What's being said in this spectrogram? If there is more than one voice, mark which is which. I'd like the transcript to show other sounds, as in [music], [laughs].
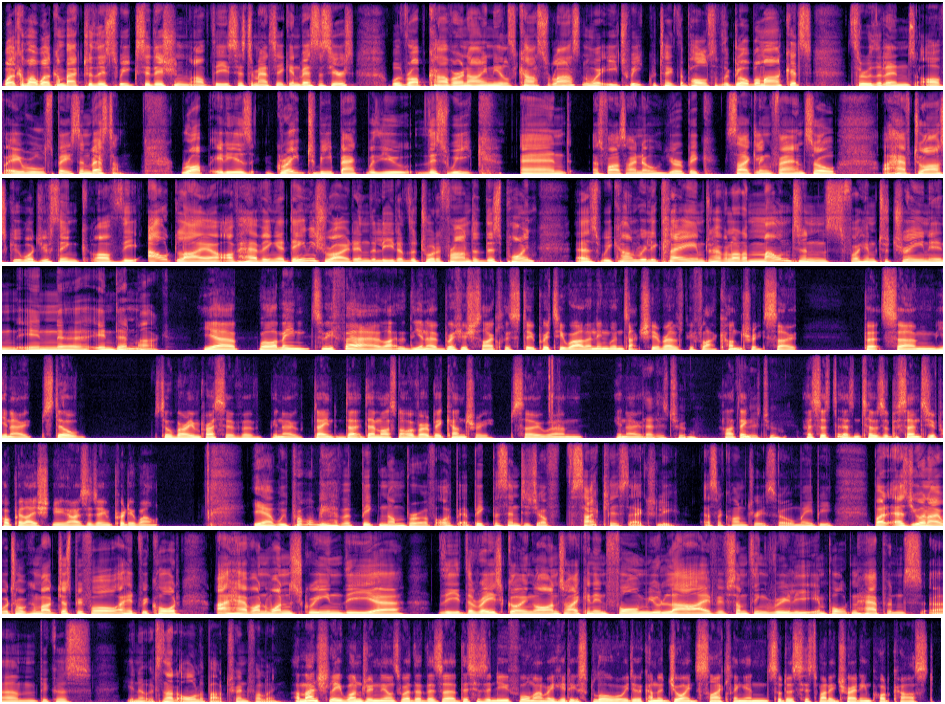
Speaker 1: Welcome or welcome back to this week's edition of the Systematic Investor Series with Rob Carver and I, Niels Kaastrup Larsen, where each week we take the pulse of the global markets through the lens of a rules based investor. Rob, it is great to be back with you this week. And as far as I know, you're a big cycling fan. So I have to ask you what you think of the outlier of having a Danish rider in the lead of the Tour de France at this point, as we can't really claim to have a lot of mountains for him to train in in uh, in Denmark.
Speaker 2: Yeah, well, I mean, to be fair, like you know, British cyclists do pretty well, and England's actually a relatively flat country. So, but um, you know, still, still very impressive. Uh, you know, Dan- Denmark's not a very big country, so um, you know
Speaker 1: that is true.
Speaker 2: I think
Speaker 1: that is true.
Speaker 2: As, a, as in terms of percentage of population, you guys are doing pretty well.
Speaker 1: Yeah, we probably have a big number of, or a big percentage of cyclists actually as a country. So maybe. But as you and I were talking about just before I hit record, I have on one screen the uh, the the race going on, so I can inform you live if something really important happens. Um, because you know it's not all about trend following.
Speaker 2: I'm actually wondering, Niels, whether there's a this is a new format we could explore. we do a kind of joint cycling and sort of systematic trading podcast.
